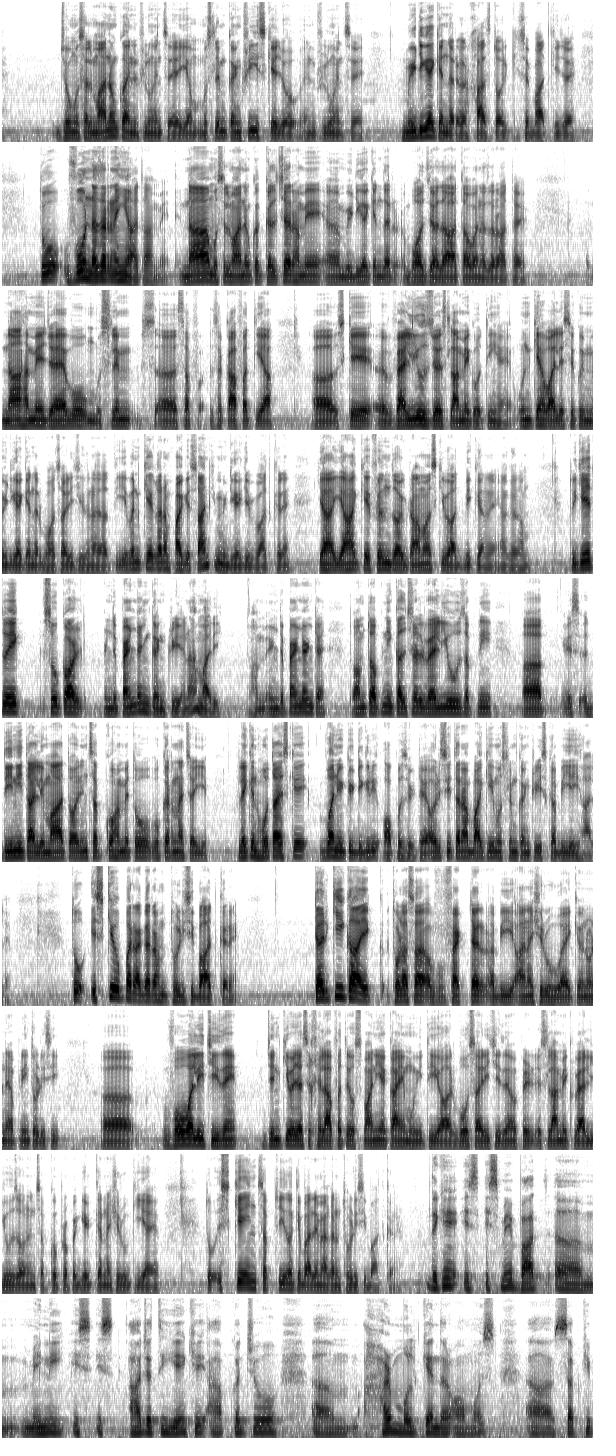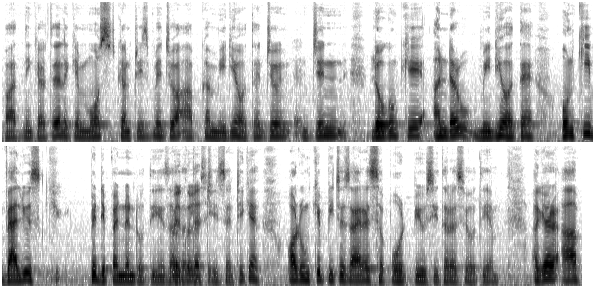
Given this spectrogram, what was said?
जो मुसलमानों का इन्फ्लुएंस है या मुस्लिम कंट्रीज़ के जो इन्फ्लुएंस है मीडिया के अंदर अगर ख़ास तौर से बात की जाए तो वो नज़र नहीं आता हमें। ना मुसलमानों का कल्चर हमें मीडिया के अंदर बहुत ज़्यादा आता हुआ नज़र आता है। ना हमें जो है वो मुस्लिम सकाफ़त या उसके वैल्यूज़ जो इस्लामिक होती हैं उनके हवाले से कोई मीडिया के अंदर बहुत सारी चीज़ें नज़र आती है। इवन कि अगर हम पाकिस्तान की मीडिया की भी बात करें या यहाँ के फ़िल्म और ड्रामास की बात भी कर अगर हम तो ये तो एक सो कॉल्ड इंडिपेंडेंट कंट्री है ना हमारी। हम इंडिपेंडेंट हैं तो हम तो अपनी कल्चरल वैल्यूज़ अपनी आ, इस दीनी तालीमत और इन सबको हमें तो वो करना चाहिए। लेकिन होता इसके 180 डिग्री ऑपोजिट है और इसी तरह बाकी मुस्लिम कंट्रीज़ का भी यही हाल है। तो इसके ऊपर अगर हम थोड़ी सी बात करें टर्की का एक थोड़ा सा फैक्टर अभी आना शुरू हुआ है कि उन्होंने अपनी थोड़ी सी आ, वो वाली चीज़ें जिनकी वजह से खिलाफत उस्मानिया कायम हुई थी और वो सारी चीज़ें और फिर इस्लामिक वैल्यूज़ और उन सबको प्रोपेगेट करना शुरू किया है। तो इसके इन सब चीज़ों के बारे में अगर हम थोड़ी सी बात करें। देखें इस इसमें बात मेनली इस इस आ जाती है कि आपका जो आ, हर मुल्क के अंदर ऑलमोस्ट सबकी बात नहीं करते लेकिन मोस्ट कंट्रीज़ में जो आपका मीडिया होता है जो जिन लोगों के अंडर मीडिया होते हैं उनकी वैल्यूज़ पे डिपेंडेंट होती हैं ज़्यादातर चीज़ें ठीक है? और उनके पीछे ज़ाहिर है सपोर्ट भी उसी तरह से होती है। अगर आप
